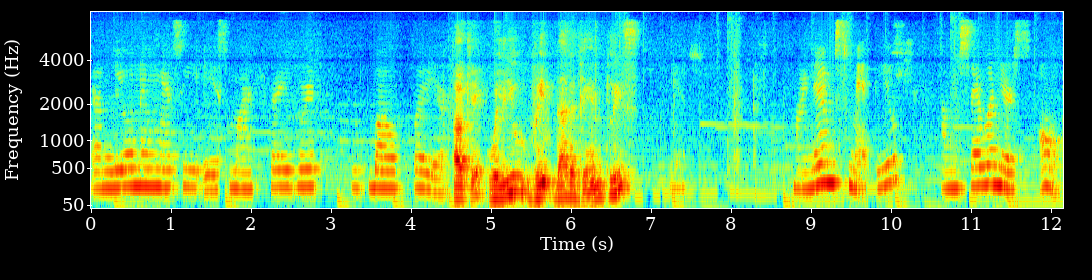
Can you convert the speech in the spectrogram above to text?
and Lionel Messi is my favorite football player. Okay, will you read that again, please? Yes. My name's Matthew. I'm seven years old.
